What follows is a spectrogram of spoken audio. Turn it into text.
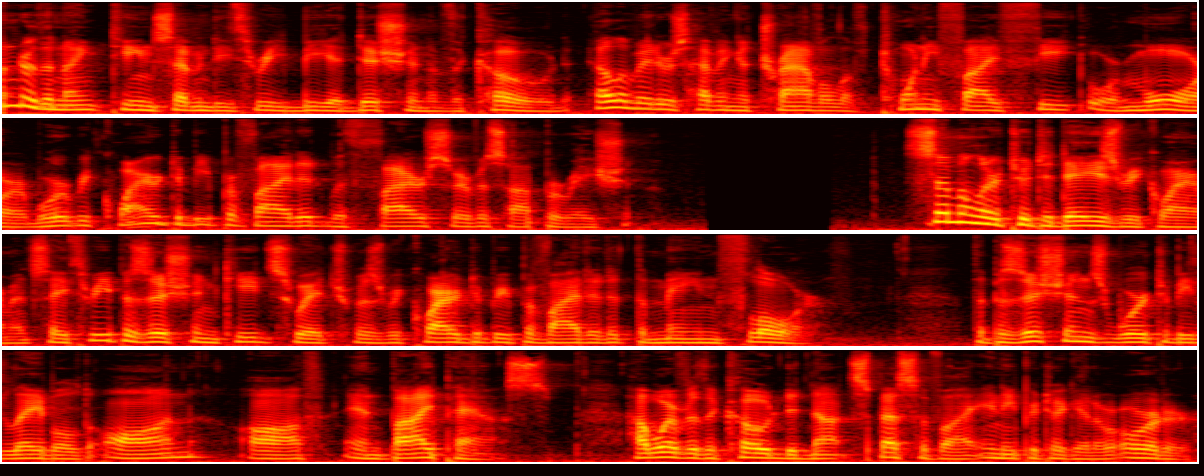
Under the 1973B edition of the code, elevators having a travel of 25 feet or more were required to be provided with fire service operation. Similar to today's requirements, a three-position keyed switch was required to be provided at the main floor. The positions were to be labeled on, off, and bypass. However, the code did not specify any particular order.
